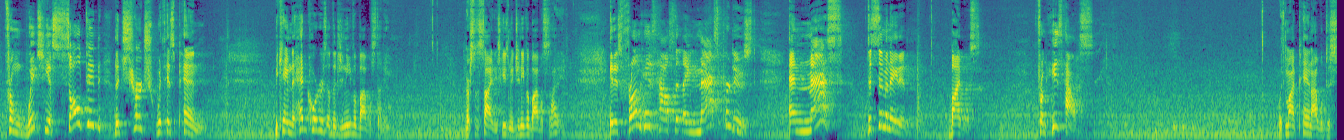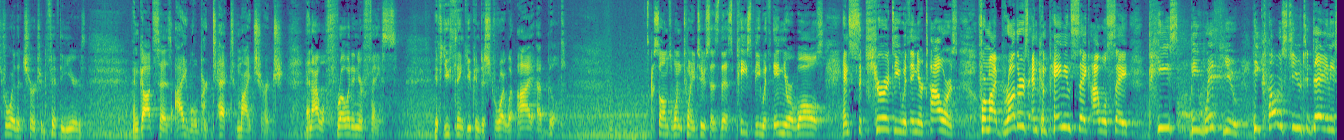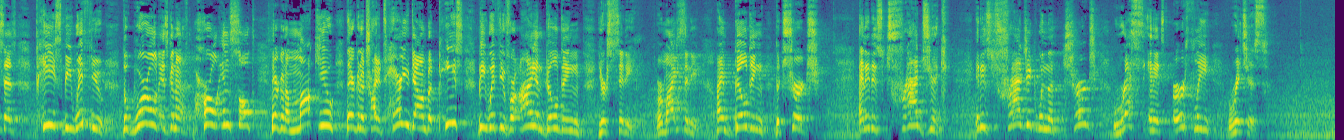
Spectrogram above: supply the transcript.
from which he assaulted the church with his pen became the headquarters of the Geneva Bible Study, or Society, excuse me, Geneva Bible Society. It is from his house that they mass produced and mass disseminated Bibles. From his house. With my pen, I will destroy the church in 50 years. And God says, I will protect my church and I will throw it in your face if you think you can destroy what I have built. Psalms 122 says this Peace be within your walls and security within your towers. For my brothers and companions' sake, I will say, Peace be with you. He comes to you today and he says, Peace be with you. The world is going to hurl insult. They're going to mock you. They're going to try to tear you down, but peace be with you, for I am building your city, or my city. I am building the church. And it is tragic. It is tragic when the church rests in its earthly riches.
